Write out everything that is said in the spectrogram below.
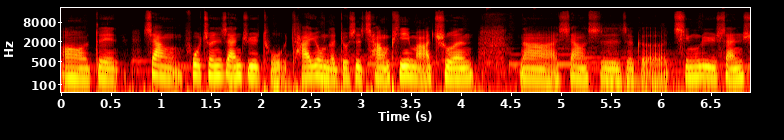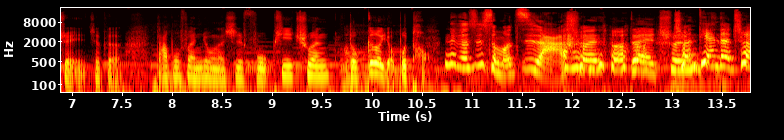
哦，对，像富春山居图，它用的就是长披麻皴；那像是这个青绿山水，这个大部分用的是斧披春，都各有不同。那个是什么字啊？春，对，春春天的春。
